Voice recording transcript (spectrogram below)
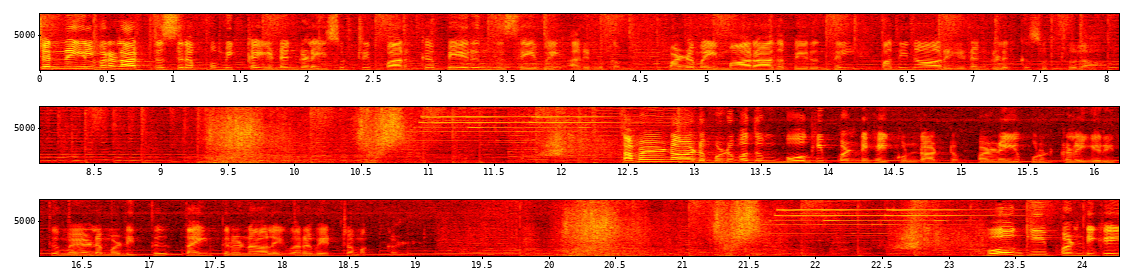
சென்னையில் வரலாற்று சிறப்புமிக்க இடங்களை சுற்றி பார்க்க பேருந்து சேவை அறிமுகம். பழமை மாறாத பேருந்தில் பதினாறு இடங்களுக்கு சுற்றுலா. தமிழ்நாடு முழுவதும் போகி பண்டிகை கொண்டாட்டம். பழைய பொருட்களை எரித்து மேளமடித்து தை திருநாளை வரவேற்ற மக்கள். போகி பண்டிகை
